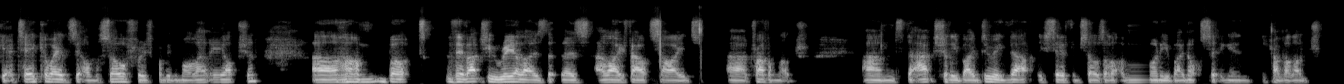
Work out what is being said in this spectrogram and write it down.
get a takeaway and sit on the sofa is probably the more likely option. Um, but they've actually realised that there's a life outside uh, Travelodge and that actually by doing that they save themselves a lot of money by not sitting in the Travelodge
